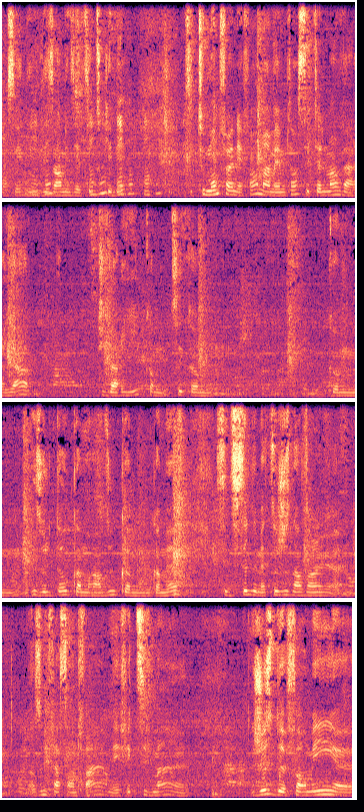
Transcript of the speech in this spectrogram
Conseil des, mm-hmm. arts médiatiques du mm-hmm. Québec. Mm-hmm. Tout le monde fait un effort, mais en même temps, c'est tellement variable, puis varié, comme, tu sais, comme comme résultat, comme rendu, comme, comme œuvre. C'est difficile de mettre ça juste dans, un, euh, dans une façon de faire, mais effectivement, euh, juste de former, euh,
